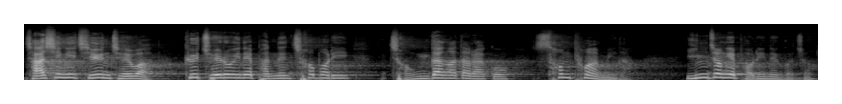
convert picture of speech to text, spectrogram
자신이 지은 죄와 그 죄로 인해 받는 처벌이 정당하다라고 선포합니다. 인정해 버리는 거죠.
